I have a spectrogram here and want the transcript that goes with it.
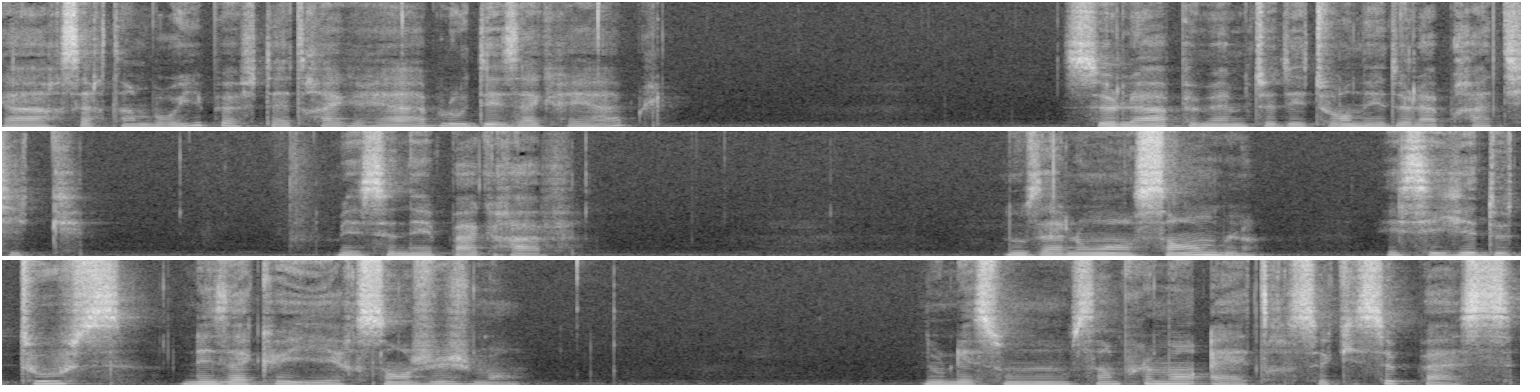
Car certains bruits peuvent être agréables ou désagréables. Cela peut même te détourner de la pratique mais ce n'est pas grave. Nous allons ensemble essayer de tous les accueillir sans jugement. Nous laissons simplement être ce qui se passe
